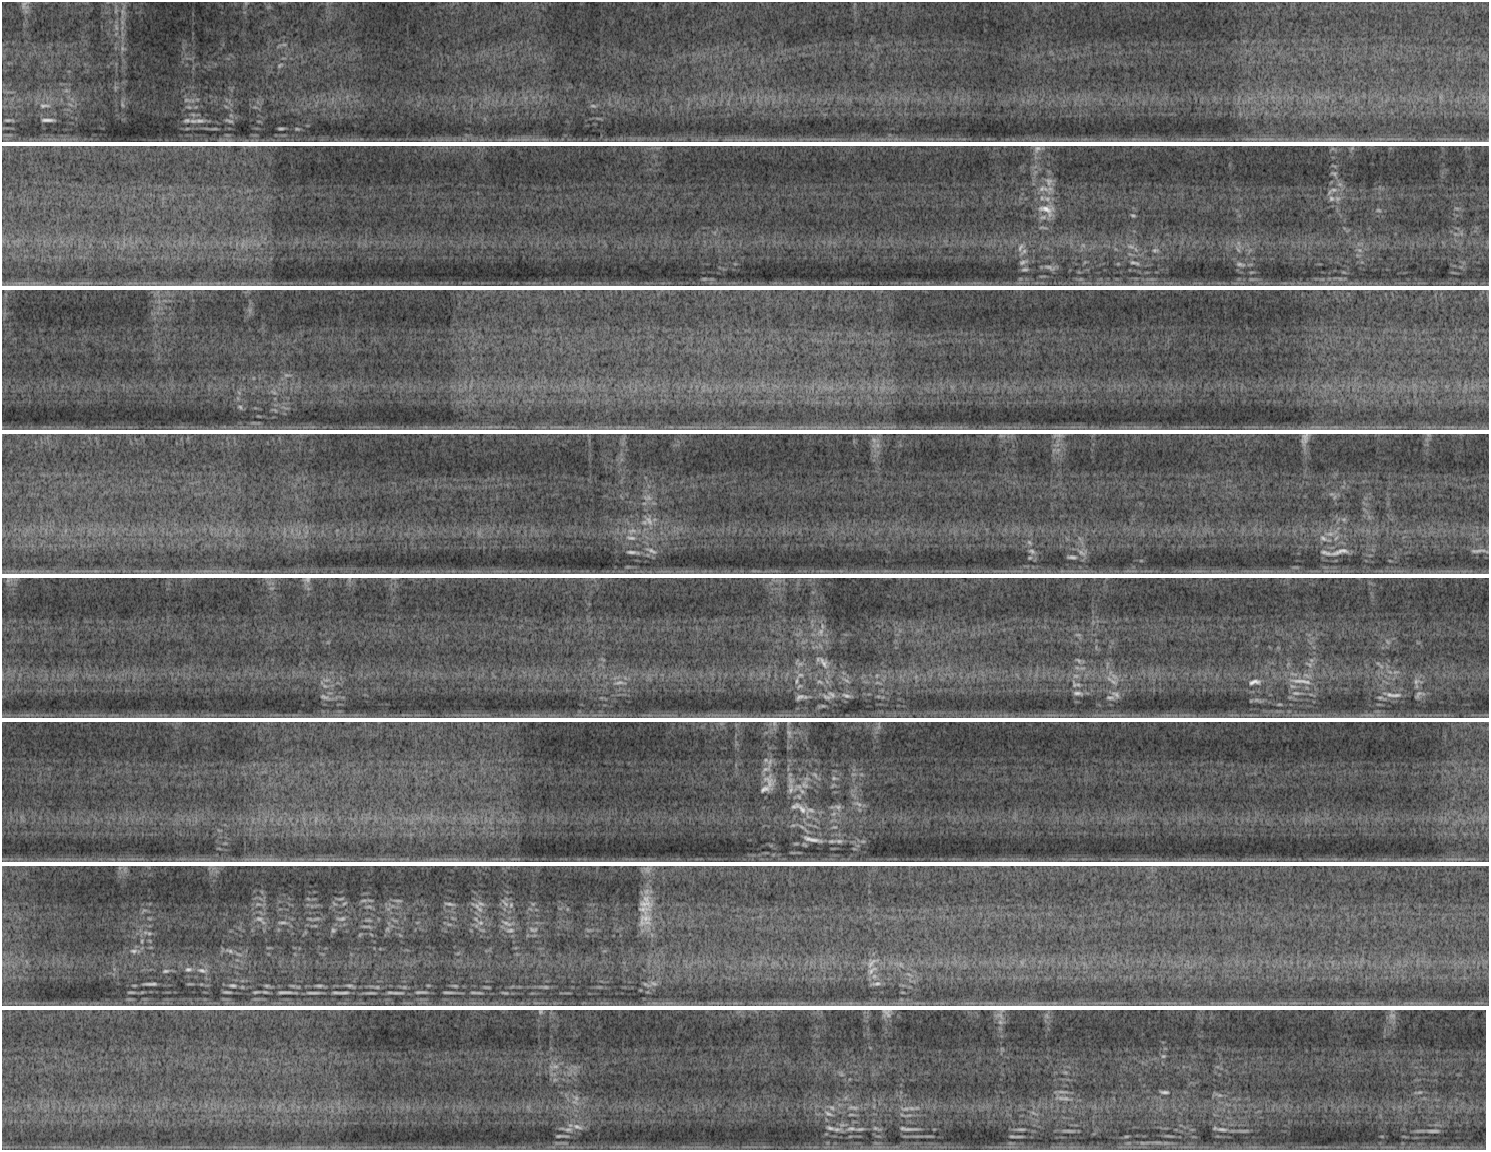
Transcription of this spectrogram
rökspannar och rattarna flyger runt. Hopsie, hoppa, hoppa, hoppa, hoppa. 鼻的上的也是这儿也是。好使不嘞 Allt på Vilka sköra som ska sova, så luren och hästar och så. Och så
